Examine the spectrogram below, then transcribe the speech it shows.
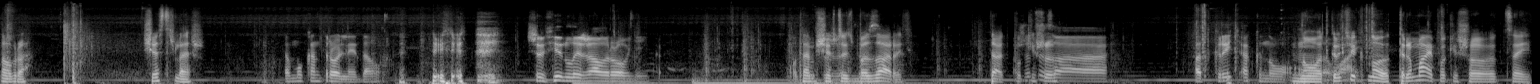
Добре. Ще стріляєш? Тому контрольний дав. Щоб він лежав ровненько. От Там тут ще уже хтось базарить. Так, А поки що що. це за... Открить окно. Ну, О, відкрить давай. вікно. Тримай поки що цей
